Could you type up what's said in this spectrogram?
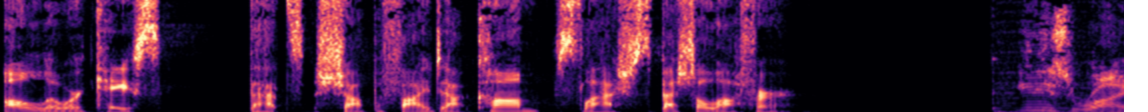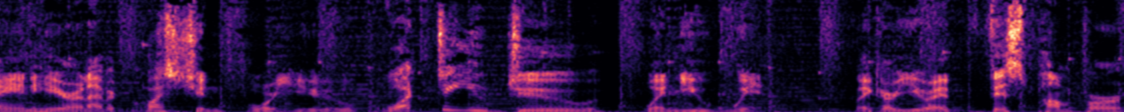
all lowercase. That's shopify.com slash special offer. It is Ryan here, and I have a question for you. What do you do when you win? Like, are you a fist pumper?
